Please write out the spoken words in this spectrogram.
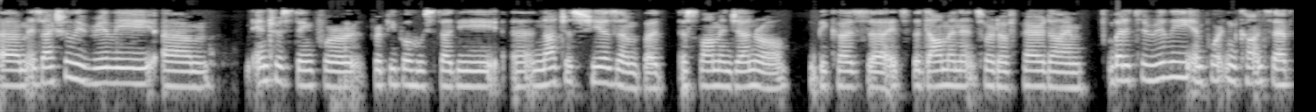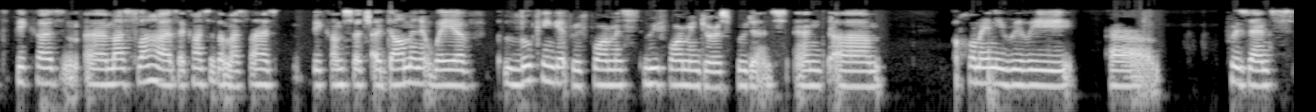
um, is actually really um, interesting for, for people who study uh, not just Shiism but Islam in general because uh, it's the dominant sort of paradigm. But it's a really important concept because uh, maslaha, the concept of maslaha, has become such a dominant way of looking at reform, reforming jurisprudence. And um, Khomeini really uh, presents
